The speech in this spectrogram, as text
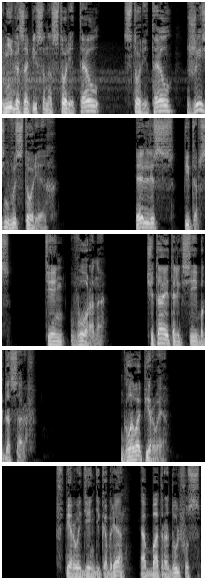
Книга записана Storytel, Storytel Жизнь в историях. Эллис Питерс. Тень ворона. Читает Алексей Богдасаров. Глава первая. В первый день декабря аббат Радульфус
